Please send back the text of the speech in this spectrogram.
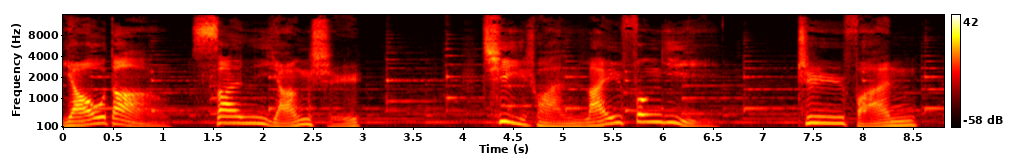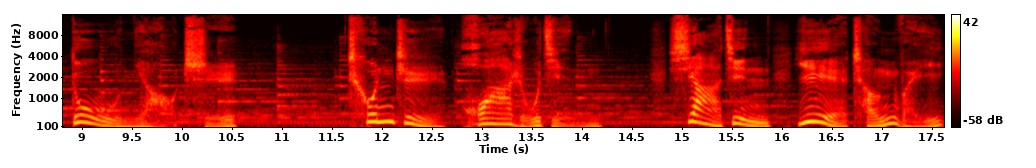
摇荡三阳时。气软来风易，枝繁度鸟迟。春至花如锦，夏尽叶成围。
